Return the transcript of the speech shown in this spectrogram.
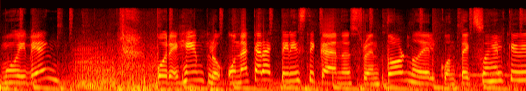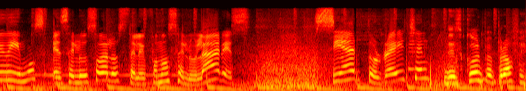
Muy bien. Por ejemplo, una característica de nuestro entorno y del contexto en el que vivimos es el uso de los teléfonos celulares. ¿Cierto, Rachel? Disculpe, profe.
